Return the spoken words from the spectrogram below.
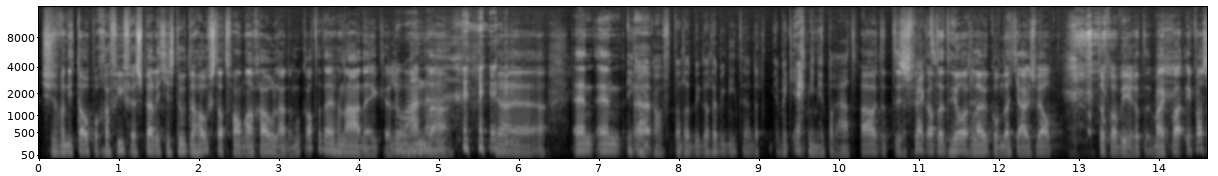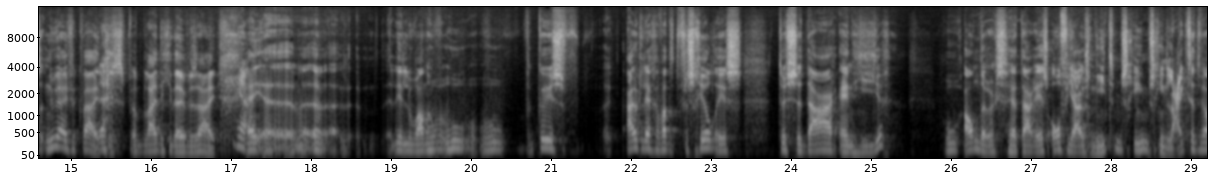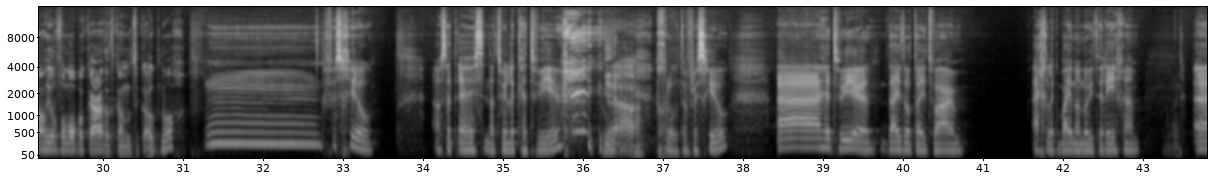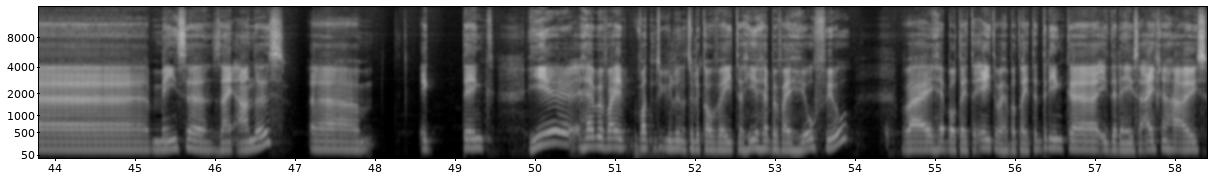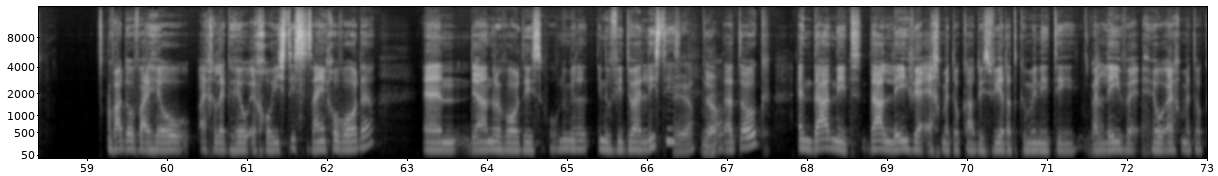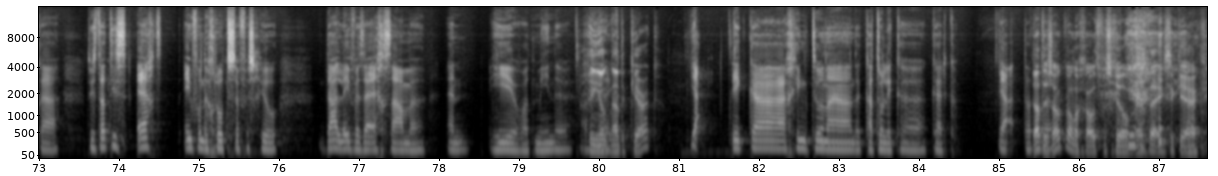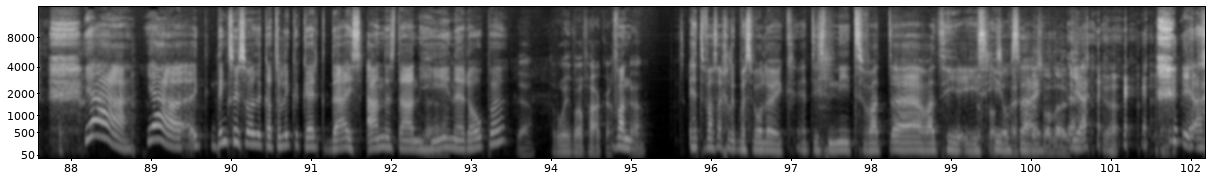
als je van die topografie-spelletjes doet, de hoofdstad van Angola, dan moet ik altijd even nadenken. Luanda. ja, ja, ja. En, en Ik eh, haak af. Dat, heb ik- dat heb ik niet. eh, dat heb ik echt niet meer paraat. Oh, dat is, vind ik altijd heel erg leuk om dat juist wel te proberen. Te, maar ik, ik was het nu even kwijt, Ja. dus ik ben blij dat je het even zei. Ja. Hey, eh, eh, eh, Luan, hoe, hoe, hoe kun je eens uitleggen wat het verschil is tussen daar en hier? Hoe anders het daar is, of juist niet misschien. Misschien lijkt het wel heel veel op elkaar, dat kan natuurlijk ook nog. Mm, verschil. Als het is, natuurlijk het weer. Ja. Grote verschil. Eh, het weer, dat is altijd warm. Eigenlijk bijna nooit regen. Eh, mensen zijn anders. Ehm, ik denk, hier hebben wij, wat jullie natuurlijk al weten, hier hebben wij heel veel. Wij hebben altijd te eten, we hebben altijd te drinken. Iedereen heeft zijn eigen huis. Waardoor wij heel, eigenlijk heel egoïstisch zijn geworden. En de andere woord is, hoe noem je dat? Individualistisch. Ja. Ja. Dat ook. En daar niet. Daar leef je echt met elkaar. Dus via dat community. Wij Ja. leven heel erg met elkaar. Dus dat is echt een van de grootste verschil. Daar leven zij echt samen. En hier wat minder. Ging je ook naar de kerk? Ik eh, ging toen naar de katholieke kerk. Ja, dat, Dat is eh, ook wel een groot verschil met deze kerk. Ja, ja, ik denk sowieso de katholieke kerk daar is anders dan hier in Europa. ja, dat hoor je wel vaker. Van- ja. Het was eigenlijk best wel leuk. Het is niet wat, eh, wat hier is, Dat was heel saai. best wel leuk. Ja, Ja.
